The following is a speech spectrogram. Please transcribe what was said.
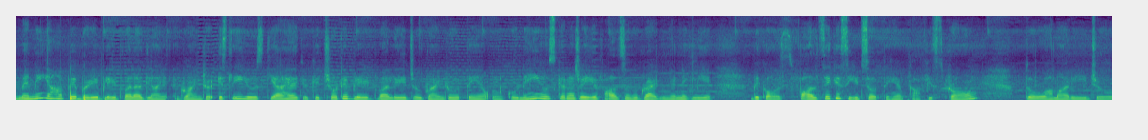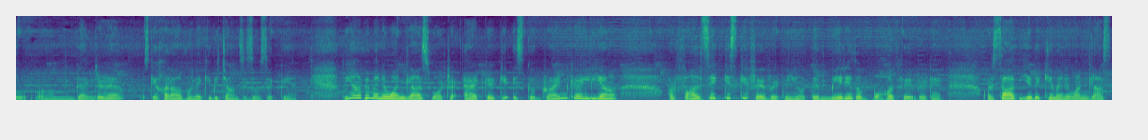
मैंने यहाँ पे बड़े ब्लेड वाला ग्राइंडर इसलिए यूज़ किया है क्योंकि छोटे ब्लेड वाले जो ग्राइंडर होते हैं, उनको नहीं यूज़ करना चाहिए फालसों को ग्राइंड करने के लिए बिकॉज़ फालसे के सीड्स होते हैं काफ़ी स्ट्रॉन्ग तो हमारी जो ब्लेंडर है, उसके ख़राब होने के भी चांसेस हो सकते हैं। तो यहाँ पे मैंने वन ग्लास वाटर ऐड करके इसको ग्राइंड कर लिया। और फालसे किसके फेवरेट नहीं होते? मेरे तो बहुत फेवरेट हैं। और साथ ये देखिए मैंने वन ग्लास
